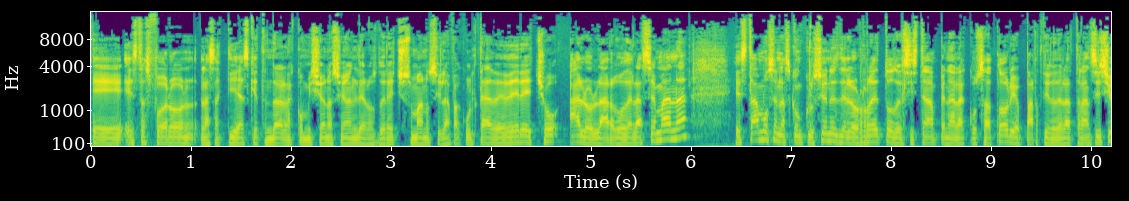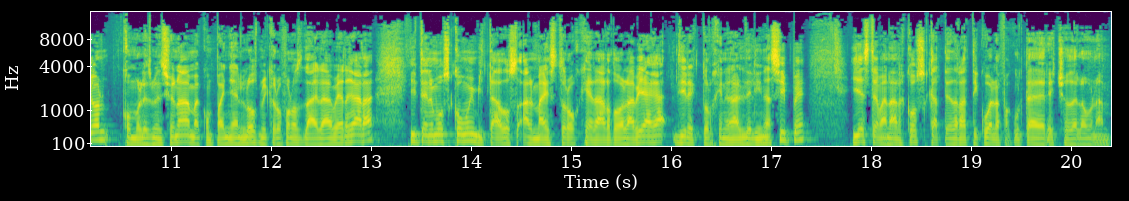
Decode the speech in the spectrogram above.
eh, estas fueron las actividades que tendrá la Comisión Nacional de los Derechos Humanos y la Facultad de Derecho a lo largo de la semana. Estamos en las conclusiones de los retos del sistema penal acusatorio a partir de la transición. Como les mencionaba, me acompañan los micrófonos de Vergara y tenemos como invitados al maestro Gerardo Laviaga, director general del INACIPE, y Esteban Arcos, catedrático de la Facultad de Derecho de la UNAM.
